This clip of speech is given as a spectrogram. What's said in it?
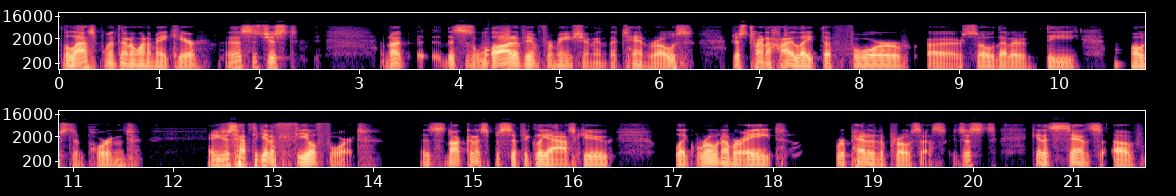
The last point that I want to make here, and this is just, I'm not, this is a lot of information in the 10 rows. I'm just trying to highlight the four or uh, so that are the most important. And you just have to get a feel for it. It's not going to specifically ask you like row number eight, repetitive process. Just get a sense of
